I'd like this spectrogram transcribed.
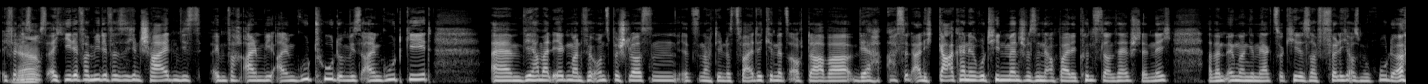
Ich finde, Ja. das muss eigentlich jede Familie für sich entscheiden, wie es einfach allen, wie allen gut tut und wie es allen gut geht. Ähm, wir haben halt irgendwann für uns beschlossen, jetzt nachdem das zweite Kind jetzt auch da war, wir sind eigentlich gar keine Routinenmenschen, wir sind ja auch beide Künstler und selbstständig, aber wir haben irgendwann gemerkt, so, okay, das läuft völlig aus dem Ruder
